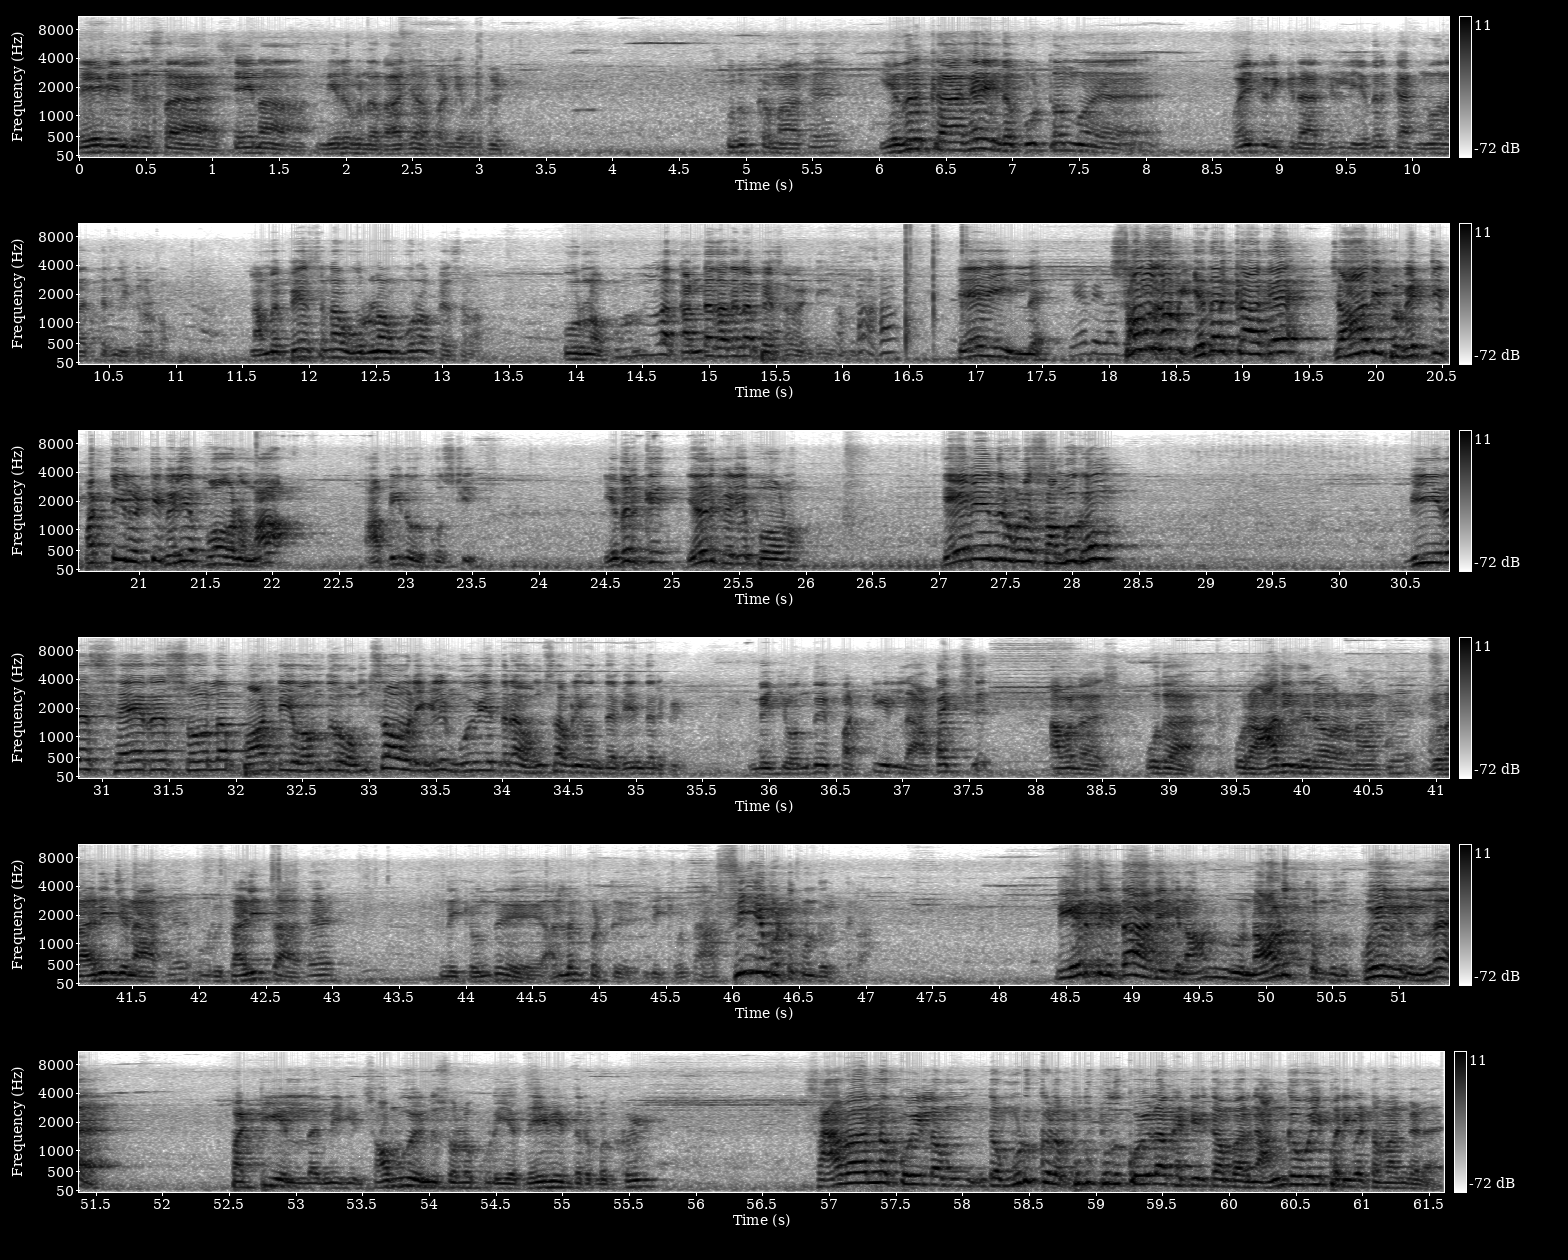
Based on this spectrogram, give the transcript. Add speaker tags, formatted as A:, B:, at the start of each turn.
A: தேவேந்திர ச- சேனா நிறுவனர் ராஜா பாண்டி அவர்கள் சுருக்கமாக எதற்காக இந்த கூட்டம் வைத்திருக்கிறார்கள் எதற்காக முதல்ல தெரிஞ்சுக்கிறோம். நம்ம பேசுனா ஒரு நாள் பூரா பேசலாம். ஒரு நாள் ஃபுல்லாக கண்ட கதையெல்லாம் பேச வேண்டியது. தேவையில்லை. சமூகம் எதற்காக ஜாதி இப்போ வெட்டி பட்டியல் வெட்டி வெளியே போகணுமா? அப்படின்னு ஒரு கொஸ்டின் எதற்கு எதற்கு வெளியே போகணும்? தேவேந்திர குல சமூகம் வீர சேர சோழ பாண்டிய வம்ச வம்சாவளிகளின் மூவேந்திர வம்சாவளி வந்த வேந்தர்கள். இன்னைக்கு வந்து பட்டியலில் அடைச்சு அவனை ஒரு ஒரு ஆதிதிரவரனாக ஒரு அறிஞனாக ஒரு தலித்தாக இன்னைக்கு வந்து அல்லல்பட்டு இன்னைக்கு வந்து அசிங்கப்பட்டு கொண்டு இருக்கிறான் நீ எடுத்துக்கிட்டா இன்னைக்கு நானூறு நானூத்தொன்பது கோயில்கள்ல பட்டியலில் இன்னைக்கு சமூகம் என்று சொல்லக்கூடிய தெய்வேந்திர மக்கள் சாதாரண கோயில்ல இந்த முடுக்கில் புது புது கோயிலா கட்டியிருக்கான் பாருங்க. அங்க போய் பரிவட்டம் வாங்கல.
